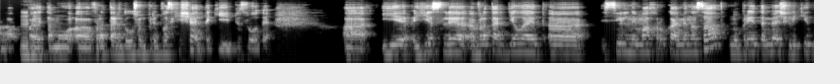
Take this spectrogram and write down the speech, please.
Угу. Поэтому э, вратарь должен предвосхищать такие эпизоды. А, и если вратарь делает э, сильный мах руками назад, но при этом мяч летит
